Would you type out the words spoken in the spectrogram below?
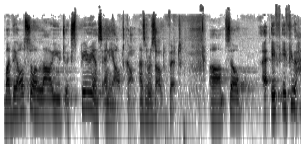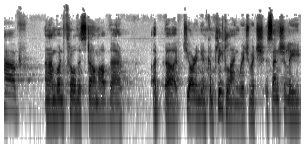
But they also allow you to experience any outcome as a result of it. Um, so uh, if, if you have, and I'm going to throw this term out there, a, a Turing incomplete language, which essentially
